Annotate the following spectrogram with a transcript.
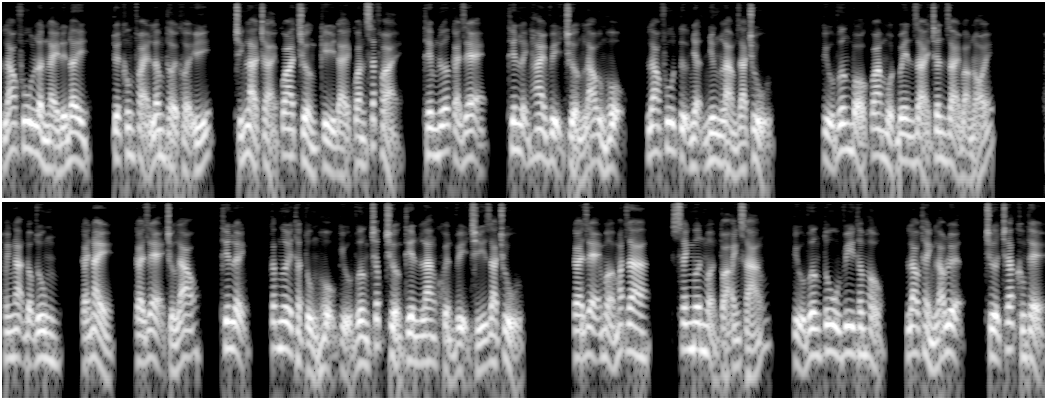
Lão phu lần này đến đây, tuyệt không phải lâm thời khởi ý, chính là trải qua trường kỳ đại quan sát phải, thêm nữa cái rẽ, thiên lệnh hai vị trưởng lao ủng hộ lao phu tự nhận nhưng làm gia chủ. Cựu vương bỏ qua một bên giải chân giải bảo nói, hoành ngạn động dung, cái này, cái rẽ trưởng lão, thiên lệnh, các ngươi thật ủng hộ cựu vương chấp trưởng thiên lang khuyển vị trí gia chủ. Cái rẽ mở mắt ra, xanh mơn mận tỏa ánh sáng, cựu vương tu vi thâm hậu, lao thành lão luyện chưa chắc không thể.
